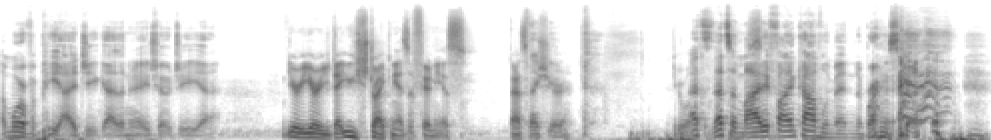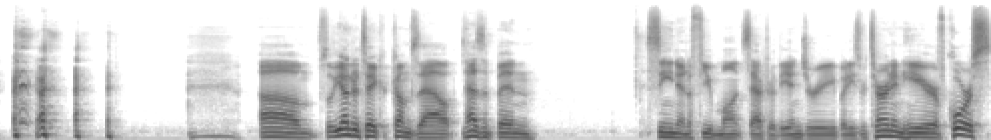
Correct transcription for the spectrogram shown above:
I'm more of a PIG guy than an HOG, yeah. You're you're you strike me as a Phineas. That's for Thank you. sure. You're welcome. That's that's a mighty fine compliment in Nebraska. Um, so the Undertaker comes out, hasn't been seen in a few months after the injury, but he's returning here, of course,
